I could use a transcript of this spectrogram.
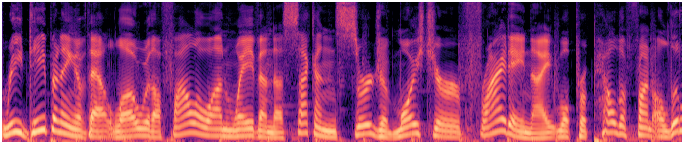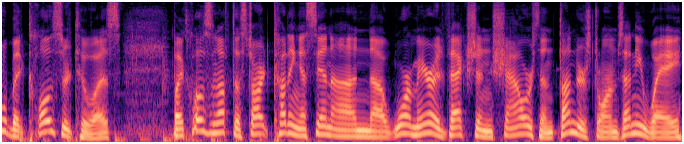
Redeepening of that low with a follow on wave and a second surge of moisture Friday night will propel the front a little bit closer to us, but close enough to start cutting us in on uh, warm air advection showers and thunderstorms anyway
